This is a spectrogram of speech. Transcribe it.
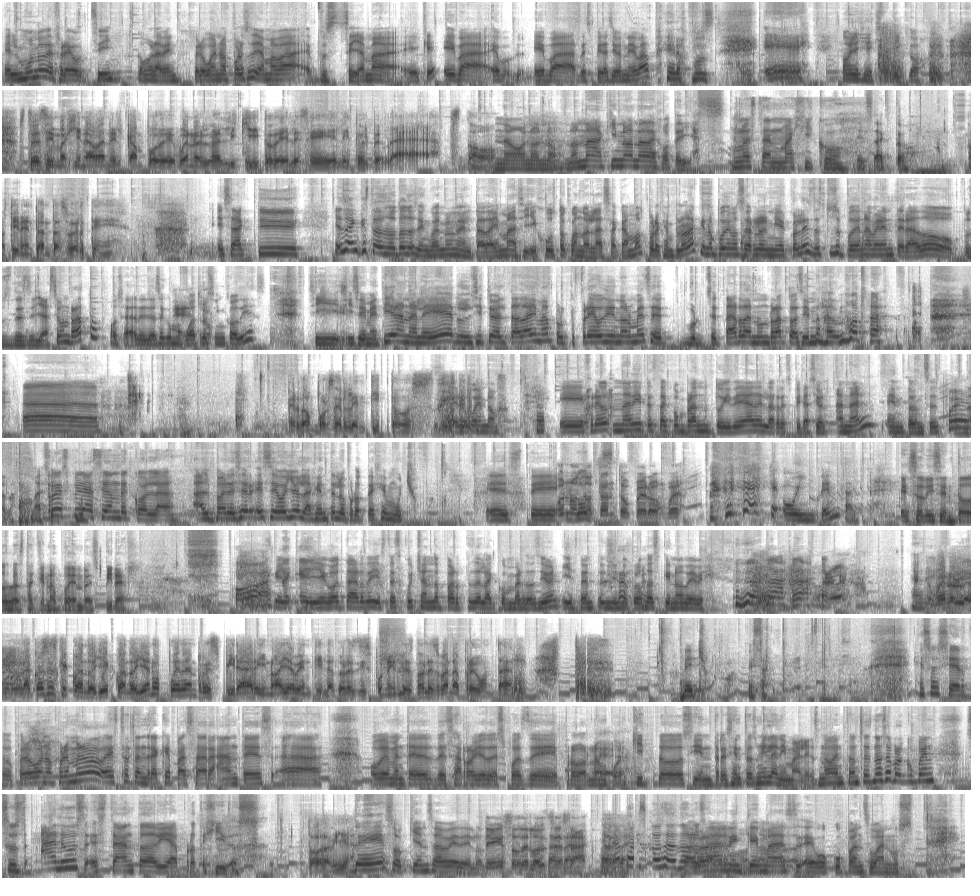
El mundo de Freud, sí, ¿cómo la ven? Pero bueno, por eso se llamaba, pues se llama, eh, ¿qué? Eva, Eva, Eva, respiración Eva, pero pues, eh, ¿cómo les explico? Ustedes se imaginaban el campo de, bueno, el liquidito de LSL y todo el pedo. Ah, pues no, No, no, no, no, nada, aquí no hay nada de joterías. No es tan mágico. Exacto. no tienen tanta suerte. Exacto. Ya saben que estas notas las encuentran en el Tadaima, así justo cuando las sacamos. Por ejemplo, ahora que no pudimos hacerlo el miércoles, de esto se pueden haber enterado pues desde ya hace un rato, o sea, desde hace como cuatro o cinco días. Si, si se metieran a leer el sitio del Tadaima, porque Freud y Enorme se, se tardan un rato haciendo las notas. Ah, Perdón por ser lentitos. pero bueno, eh, Freud, nadie te está comprando tu idea de la respiración anal, entonces pues nada. así. Respiración de cola. Al parecer ese hoyo la gente lo protege mucho. Este Unos no tanto, pero bueno. o intentan. Eso dicen todos hasta que no pueden respirar. O hasta que, que que llegó tarde y está escuchando partes de la conversación y está entendiendo cosas que no debe. Bueno, la, la cosa es que cuando ya, cuando ya no puedan respirar y no haya ventiladores disponibles, no les van a preguntar. De hecho, exacto. Eso es cierto, pero bueno, primero esto tendrá que pasar antes a, obviamente, el desarrollo después de probarlo en Eh. puerquitos y en 300 mil animales, ¿no? Entonces no se preocupen, sus anus están todavía protegidos. Todavía. De eso, quién sabe de lo De eso, de lo- sabrán, exacto. De otras cosas no lo Sabrán en sabemos, qué la más eh, ocupan su anus.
